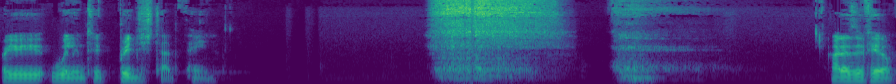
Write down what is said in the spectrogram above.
Are you willing to bridge that pain? How does it feel?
